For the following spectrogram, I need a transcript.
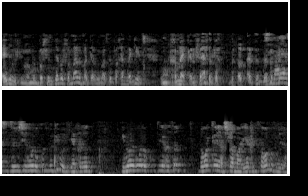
איזה מסים? המולבשים טבע של מעלה מטבע, מה אתה מפחד להגיד? הוא מתחמק, אני שואל אותו. השאלה היה שצריך שיראו אלוקות בגילוי, כי אחרת, אם לא יראו אלוקות, יהיה חסר לא רק השלמה, יהיה חיסרון בבריאה.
